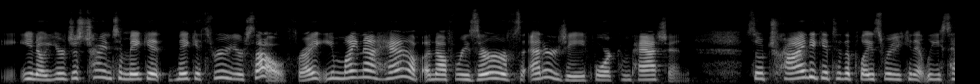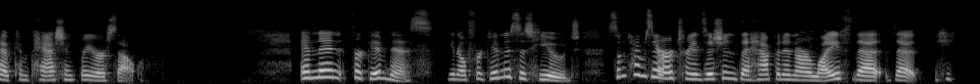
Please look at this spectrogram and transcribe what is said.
you know you're just trying to make it make it through yourself right? You might not have enough reserves energy for compassion. So try to get to the place where you can at least have compassion for yourself. And then forgiveness. You know forgiveness is huge. Sometimes there are transitions that happen in our life that that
